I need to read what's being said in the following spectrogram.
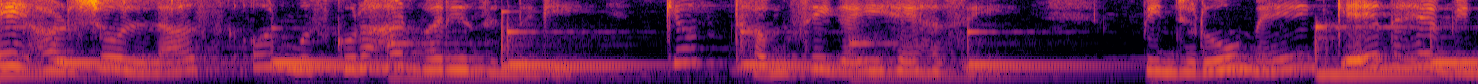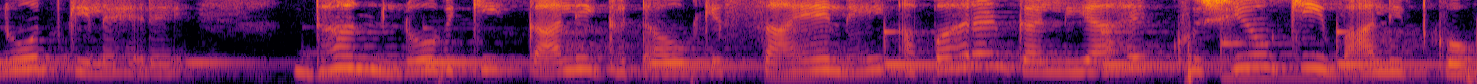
ए हर्षोल्लास और मुस्कुराहट भरी ज़िंदगी, क्यों थमसी गई है हँसी? पिंजरों में कैद है विनोद की लहरें। धन लोभ की काली घटाओं के साय ने अपहरण कर लिया है खुशियों की वालिद को।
